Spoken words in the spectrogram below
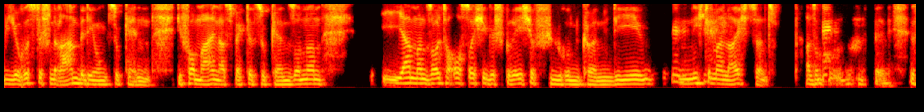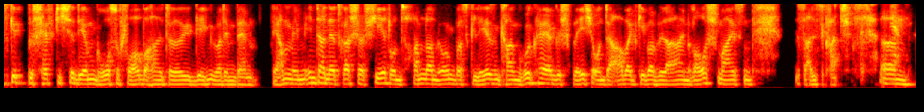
juristischen Rahmenbedingungen zu kennen, die formalen Aspekte zu kennen, sondern ja, man sollte auch solche Gespräche führen können, die mhm. nicht immer leicht sind. Also es gibt Beschäftigte, die haben große Vorbehalte gegenüber dem BEM. Die haben im Internet recherchiert und haben dann irgendwas gelesen, kamen Rückkehrgespräche und der Arbeitgeber will einen rausschmeißen. Ist alles Quatsch. Ja. Ähm,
